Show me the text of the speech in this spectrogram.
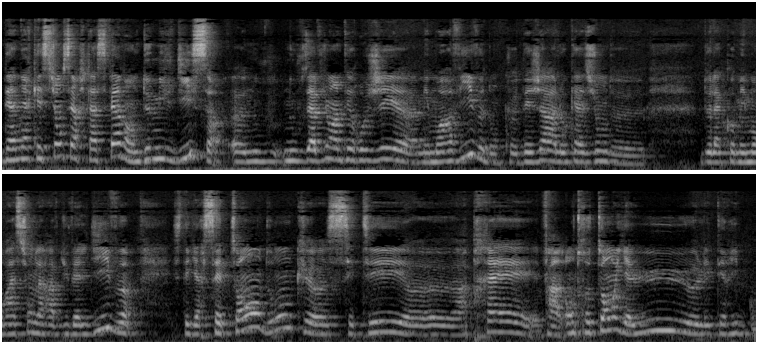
Dernière question, Serge Clasper. En 2010, euh, nous, nous, vous avions interrogé Mémoire vive, donc déjà à l'occasion de, de la commémoration de la rave du Veldiv. C'était il y a sept ans, donc euh, c'était euh, après. Enfin, entre-temps, il y a eu euh, les terribles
